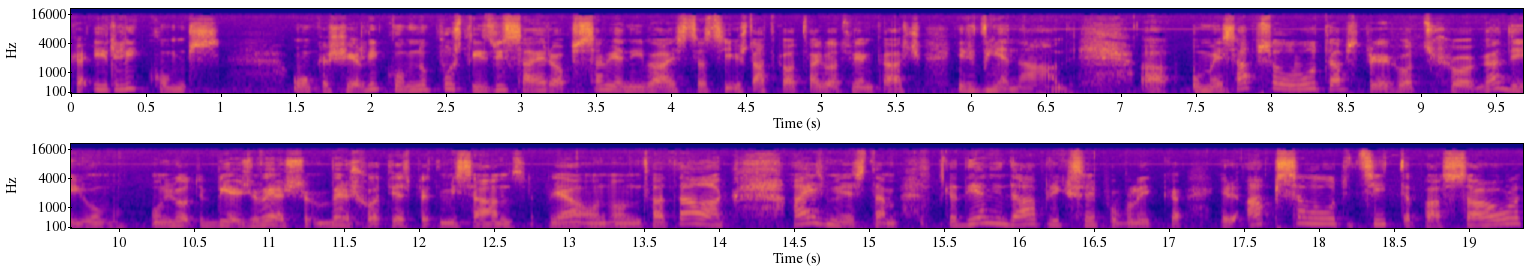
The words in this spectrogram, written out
ka ir likums un ka šie likumi nu, puslīdz visā Eiropas Savienībā, es sacīšu, atkal tā ļoti vienkārši ir vienādi. Uh, un mēs absolūti apspriežot šo gadījumu un ļoti bieži vērš, vēršoties pret misāns ja, un, un tā tālāk, aizmirstam, ka Dienvidāfrikas Republika ir absolūti cita pasaule,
